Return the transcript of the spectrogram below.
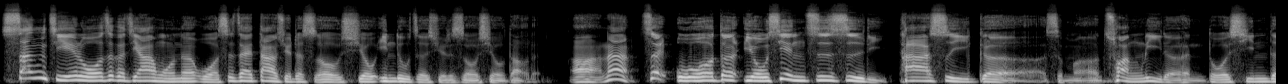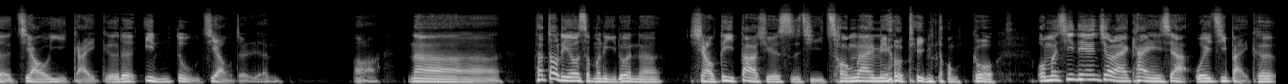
桑杰罗这个家伙呢，我是在大学的时候修印度哲学的时候修到的。啊，那在我的有限知识里，他是一个什么创立了很多新的教义、改革了印度教的人啊。那他到底有什么理论呢？小弟大学时期从来没有听懂过。我们今天就来看一下维基百科。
